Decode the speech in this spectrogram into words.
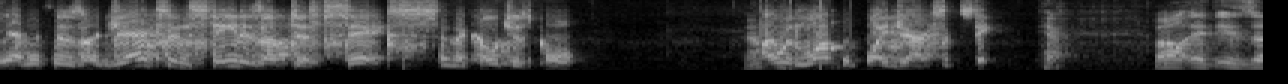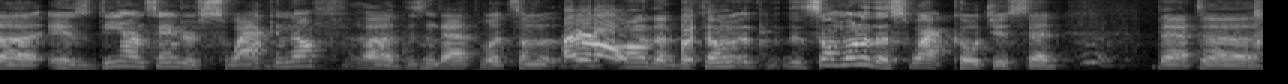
yeah, this is uh, Jackson State is up to six in the coaches poll. I would love to play Jackson State. Well, it is uh is Deion Sanders SWAC enough? Uh, isn't that what some of I don't know, one of the but- some, one of the SWAC coaches said that uh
